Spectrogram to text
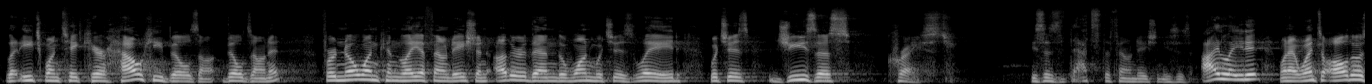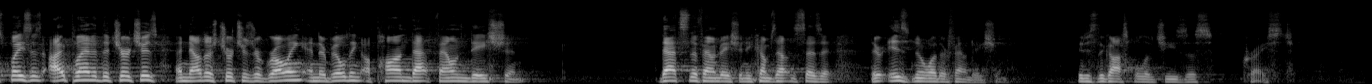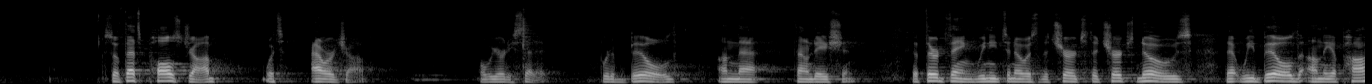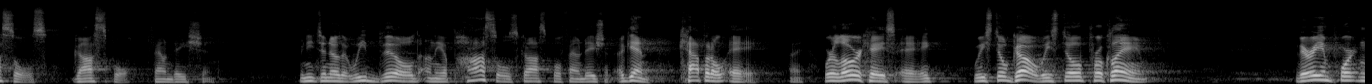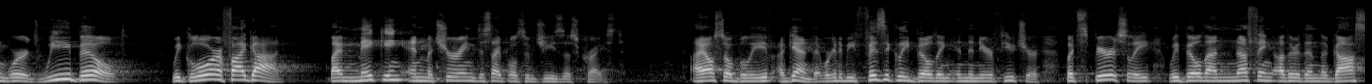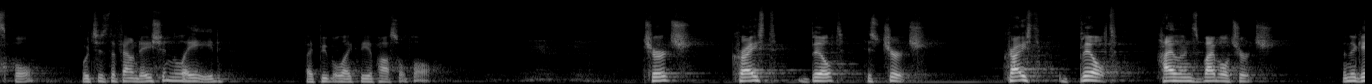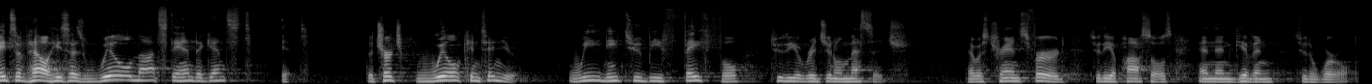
Let each one take care how he builds on, builds on it, for no one can lay a foundation other than the one which is laid, which is Jesus Christ. He says, That's the foundation. He says, I laid it when I went to all those places. I planted the churches, and now those churches are growing and they're building upon that foundation. That's the foundation. He comes out and says it. There is no other foundation, it is the gospel of Jesus Christ. So if that's Paul's job, what's our job? Well, we already said it. We're to build on that foundation. The third thing we need to know is the church. The church knows that we build on the apostles' gospel foundation. We need to know that we build on the apostles' gospel foundation. Again, capital A. Right? We're lowercase a. We still go, we still proclaim. Very important words. We build, we glorify God by making and maturing disciples of Jesus Christ. I also believe, again, that we're going to be physically building in the near future, but spiritually, we build on nothing other than the gospel, which is the foundation laid by people like the Apostle Paul. Church, Christ built his church. Christ built Highlands Bible Church. And the gates of hell, he says, will not stand against it. The church will continue. We need to be faithful to the original message that was transferred to the apostles and then given to the world.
